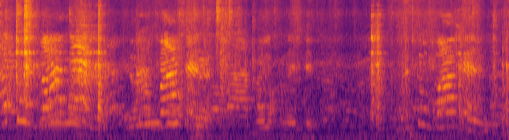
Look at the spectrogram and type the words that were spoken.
Ato bakit? Ito bakit? Ito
